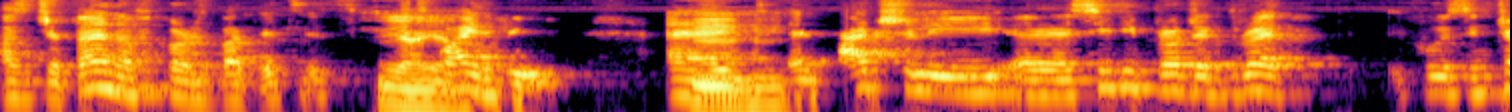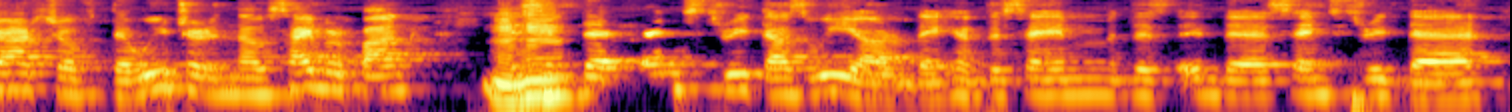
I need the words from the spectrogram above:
as Japan, of course, but it's it's, yeah, it's yeah. quite big. And mm-hmm. and actually, uh, CD Projekt Red, who is in charge of The Witcher and now Cyberpunk, mm-hmm. is in the same street as we are. They have the same this in the same street the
